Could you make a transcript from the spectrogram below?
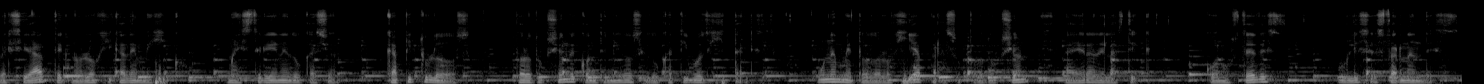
Universidad Tecnológica de México. Maestría en Educación. Capítulo 2. Producción de contenidos educativos digitales. Una metodología para su producción en la era de las TIC. Con ustedes, Ulises Fernández.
